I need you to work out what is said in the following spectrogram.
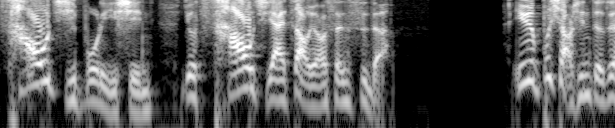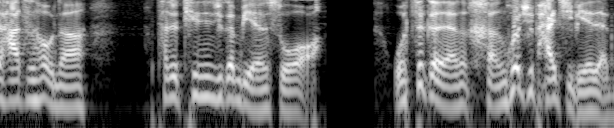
超级玻璃心，又超级爱造谣生事的。因为不小心得罪他之后呢，他就天天去跟别人说，我这个人很会去排挤别人，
